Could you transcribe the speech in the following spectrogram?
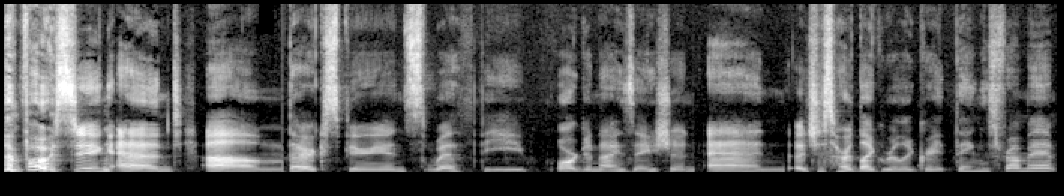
posting and um, their experience with the organization. And I just heard like really great things from it.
